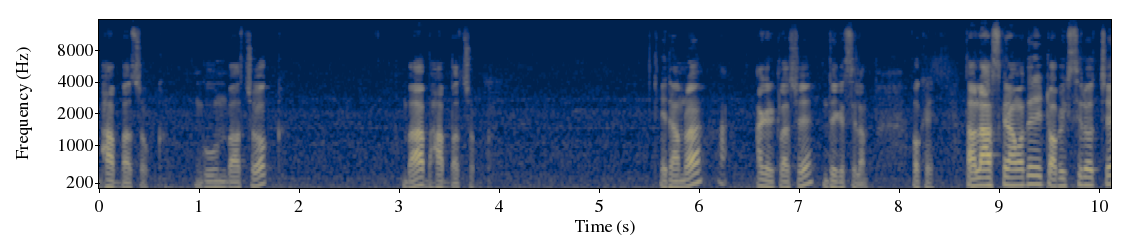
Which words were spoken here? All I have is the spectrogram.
ভাববাচক। গুণবাচক বা ভাববাচক। এটা আমরা আগের ক্লাসে দেখেছিলাম। ওকে তাহলে আজকের আমাদের এই টপিক ছিল হচ্ছে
